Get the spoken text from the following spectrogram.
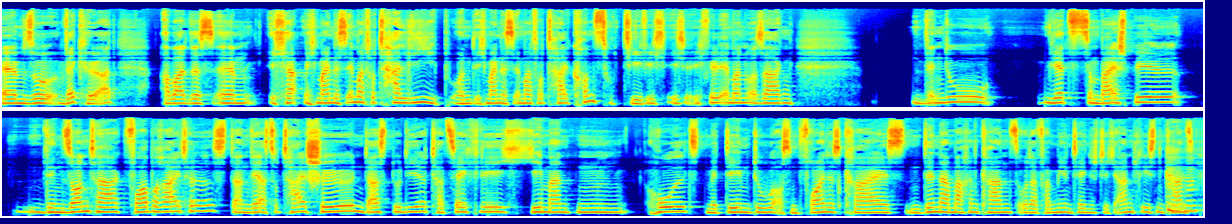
ähm, so weghört. Aber das, ähm, ich habe, ich meine das immer total lieb und ich meine das immer total konstruktiv. Ich, ich, ich will immer nur sagen, wenn du jetzt zum Beispiel den Sonntag vorbereitest, dann wäre es total schön, dass du dir tatsächlich jemanden holst, mit dem du aus dem Freundeskreis ein Dinner machen kannst oder familientechnisch dich anschließen kannst. Mhm.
